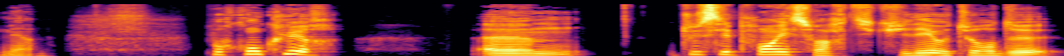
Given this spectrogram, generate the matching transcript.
merde. Pour conclure, euh, tous ces points, ils sont articulés autour de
